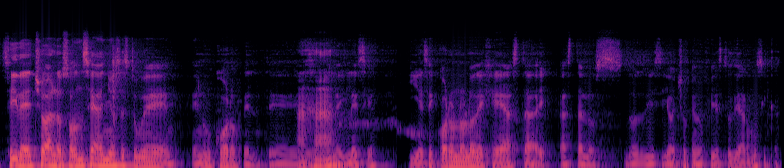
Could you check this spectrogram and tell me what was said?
Sí, de hecho a los 11 años estuve en un coro de, de la iglesia. Y ese coro no lo dejé hasta, hasta los, los 18 que me fui a estudiar música.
